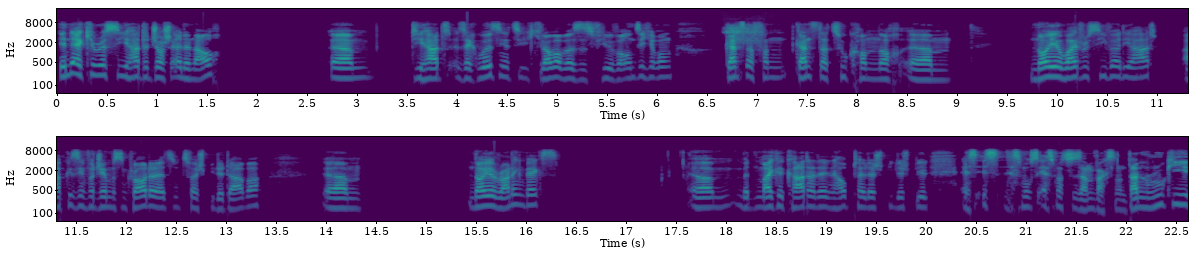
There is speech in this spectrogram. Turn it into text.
Inaccuracy hatte Josh Allen auch. Ähm, die hat Zach Wilson jetzt, ich glaube aber, es ist viel Verunsicherung. Ganz davon, ganz dazu kommen noch ähm, neue Wide Receiver, die er hat. Abgesehen von Jameson Crowder, der jetzt nur zwei Spiele da war. Ähm, neue Running Backs. Ähm, mit Michael Carter, der den Hauptteil der Spiele spielt. Es ist, das muss erstmal zusammenwachsen. Und dann Rookie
